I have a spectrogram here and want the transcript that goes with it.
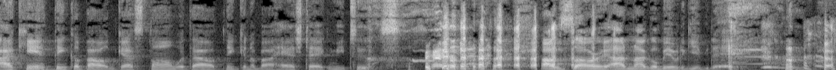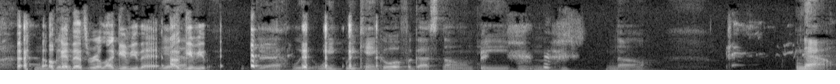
I can't think about Gaston without thinking about hashtag Me Too. So I'm sorry, I'm not gonna be able to give you that. okay, but, that's real. I'll give you that. Yeah, I'll give you that. yeah, we, we we can't go up for Gaston. He no. Now,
